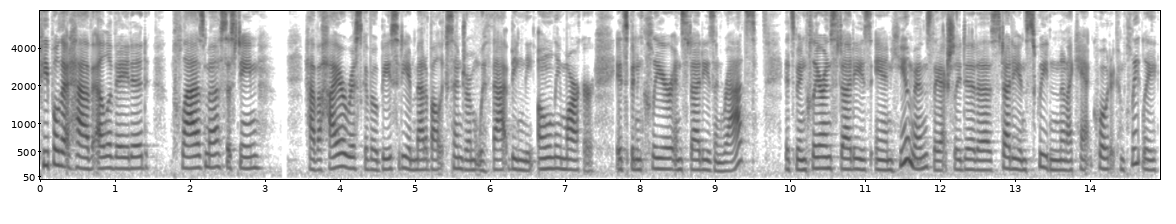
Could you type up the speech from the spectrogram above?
people that have elevated plasma cysteine have a higher risk of obesity and metabolic syndrome, with that being the only marker. It's been clear in studies in rats. It's been clear in studies in humans. They actually did a study in Sweden, and I can't quote it completely,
